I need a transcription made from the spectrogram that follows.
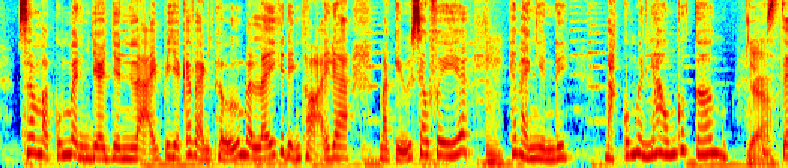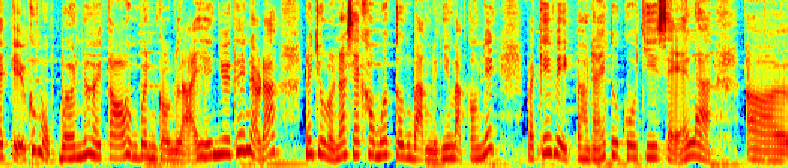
Sao mặt của mình giờ nhìn lại Bây giờ các bạn thử mà lấy cái điện thoại ra Mà kiểu selfie á Ừ. Các bạn nhìn đi Mặt của mình nó không có cân. Dạ. Nó Sẽ kiểu có một bên nó hơi to hơn bên còn lại hay như thế nào đó. Nói chung là nó sẽ không có cân bằng được như mặt con nít. Và cái việc mà hồi nãy tôi cô chia sẻ là ờ,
